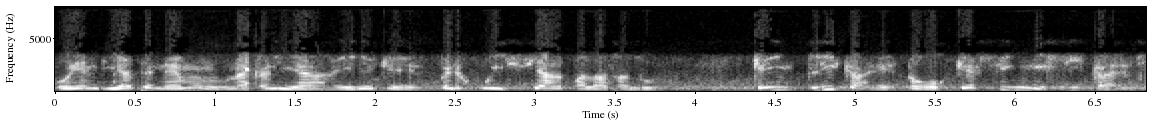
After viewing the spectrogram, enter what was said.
hoy en día tenemos una calidad de aire que es perjudicial para la salud. ¿Qué implica esto o qué significa esto?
